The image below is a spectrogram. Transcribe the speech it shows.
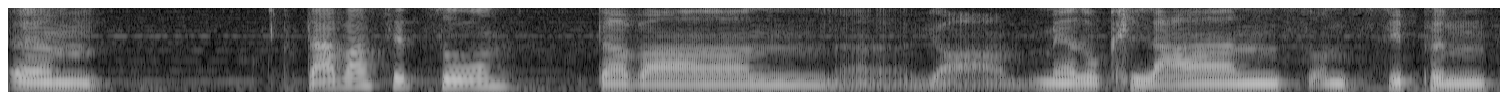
ähm, da war es jetzt so, da waren äh, ja mehr so Clans und Sippen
